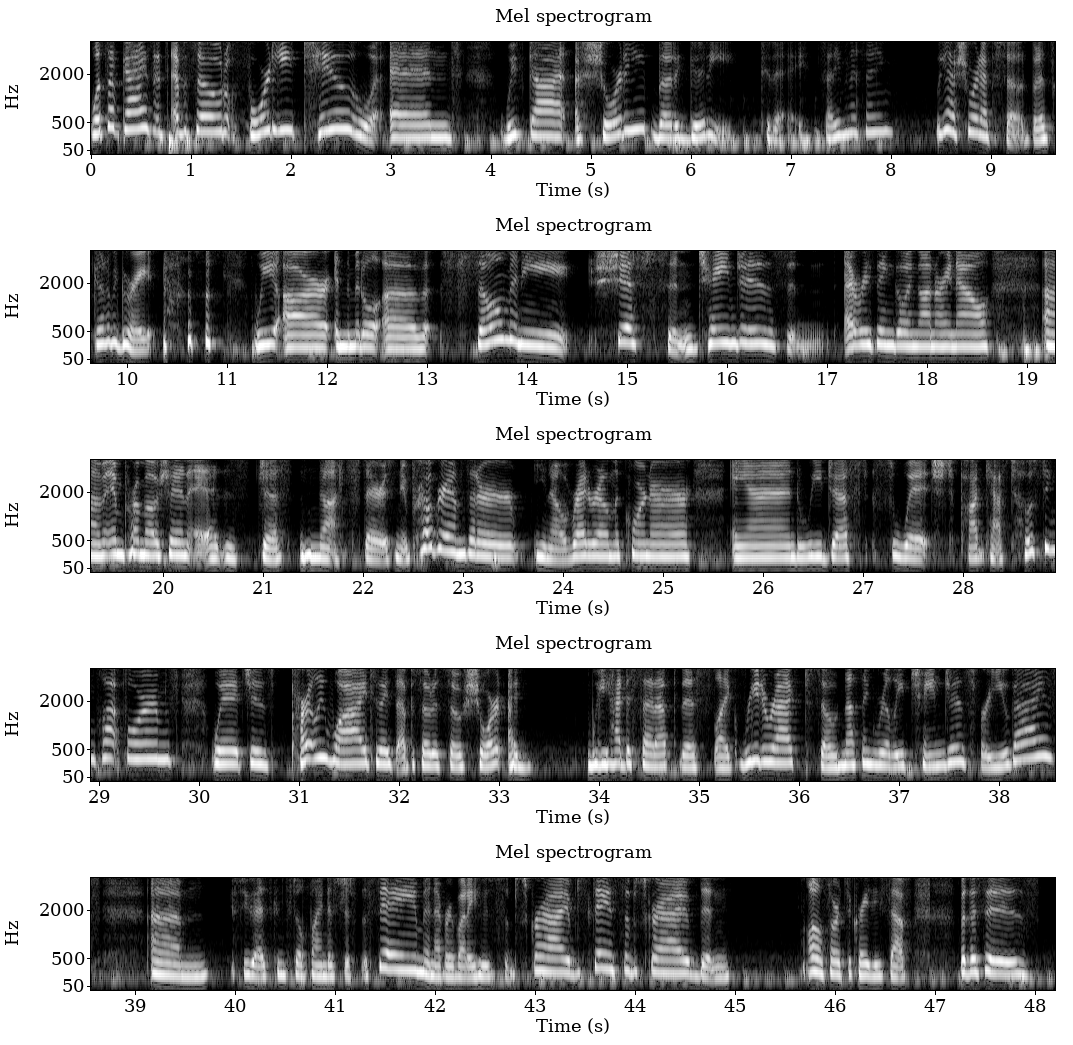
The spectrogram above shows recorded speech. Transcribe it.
What's up, guys? It's episode 42, and we've got a shorty but a goodie today. Is that even a thing? We got a short episode, but it's gonna be great. we are in the middle of so many shifts and changes and everything going on right now um, in promotion. Is just nuts. There's new programs that are, you know, right around the corner. And we just switched podcast hosting platforms, which is partly why today's episode is so short. I we had to set up this like redirect so nothing really changes for you guys. Um, so you guys can still find us just the same, and everybody who's subscribed stays subscribed, and all sorts of crazy stuff. But this is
